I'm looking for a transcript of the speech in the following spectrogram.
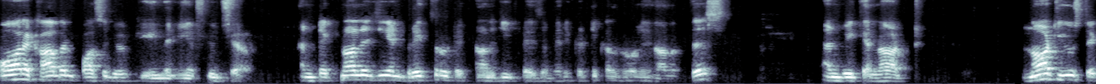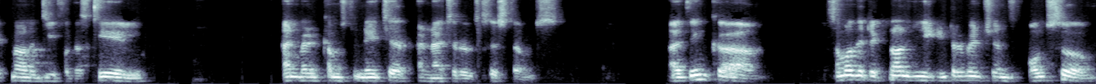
or a carbon possibility in the near future. And technology and breakthrough technology plays a very critical role in all of this. And we cannot not use technology for the scale and when it comes to nature and natural systems. I think uh, some of the technology interventions also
